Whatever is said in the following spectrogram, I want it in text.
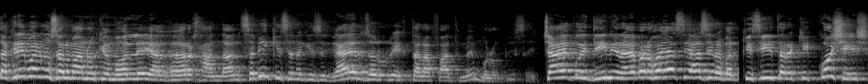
तकरीबन मुसलमानों के मोहल्ले या घर, खानदान सभी किसी न किसी गैर ज़रूरी इख्तलाफात में मुलविस है चाहे कोई दीनी रहबर हो या सियासी रहबर किसी तरह की कोशिश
